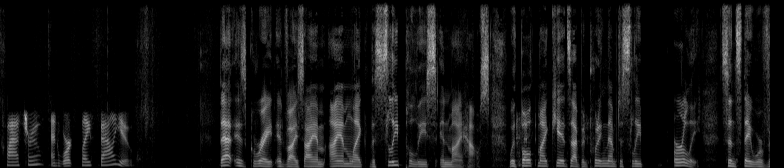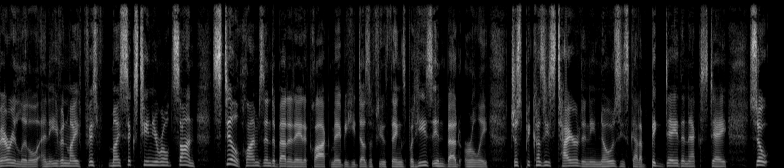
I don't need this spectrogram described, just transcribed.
classroom, and workplace value. That is great advice. I am I am like the sleep police in my house. With both my kids, I've been putting them to sleep early since they were very little and even my my 16 year old son still climbs into bed at 8 o'clock maybe he does a few things but he's in bed early just because he's tired and he knows he's got a big day the next day so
